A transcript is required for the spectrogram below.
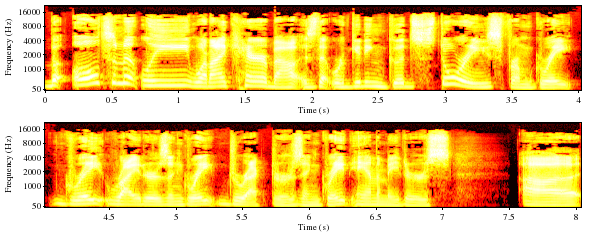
But ultimately, what I care about is that we're getting good stories from great great writers and great directors and great animators. Uh,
